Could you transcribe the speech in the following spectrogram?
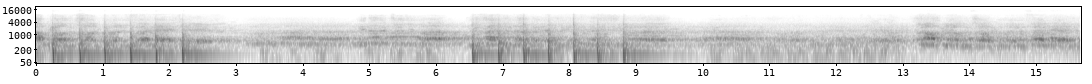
up your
